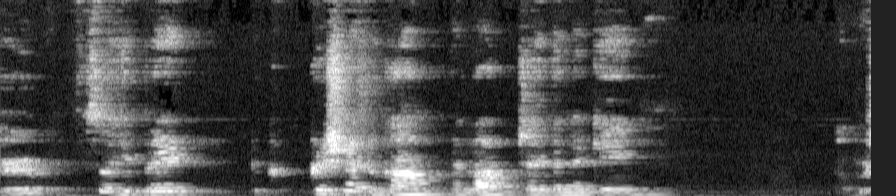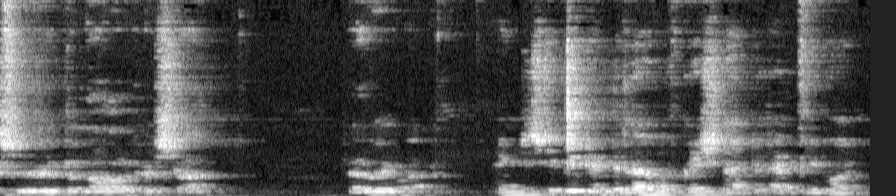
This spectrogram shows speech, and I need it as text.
came, So he prayed to Krishna to come, and Lord Chaitanya came distributed the love of Krishna to everyone. and distributed the love of Krishna to everyone.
